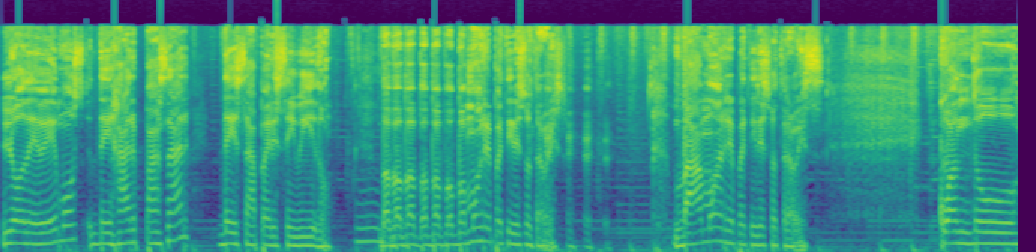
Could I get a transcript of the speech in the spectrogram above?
lo debemos dejar pasar desapercibido. Va- va- va- vamos a repetir eso otra vez. Vamos a repetir eso otra vez. Cuando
